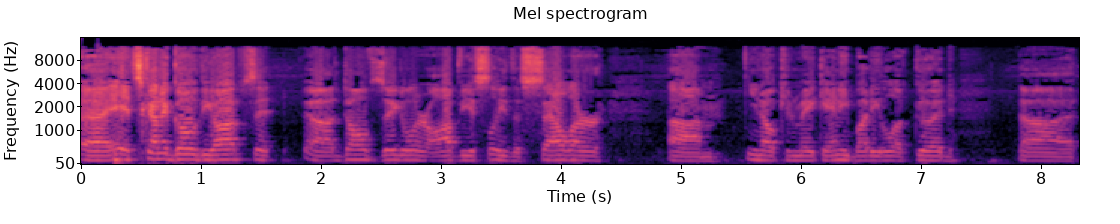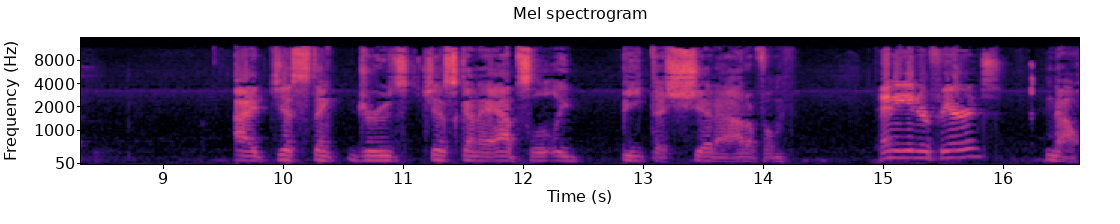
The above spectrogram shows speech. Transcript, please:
uh, it's going to go the opposite. Uh, Dolph Ziggler, obviously the seller, um, you know, can make anybody look good. Uh, I just think Drew's just going to absolutely beat the shit out of him. Any interference? No,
